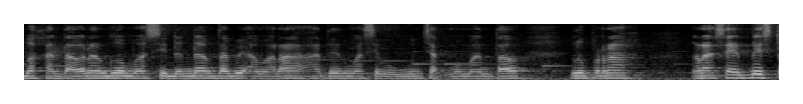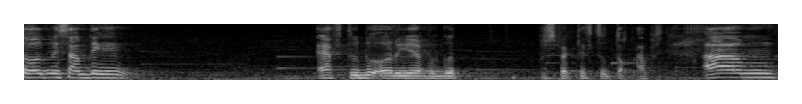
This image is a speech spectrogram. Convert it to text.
bahkan tahunan gue masih dendam tapi amarah hati masih memuncak memantau. Lu pernah ngerasain? Please told me something have to do or you have a good perspective to talk up. Um,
